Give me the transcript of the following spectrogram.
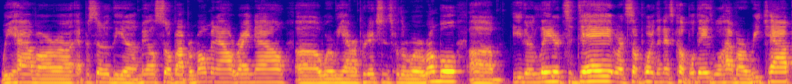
We have our uh, episode of the uh, male soap opera moment out right now, uh, where we have our predictions for the Royal Rumble. Um, either later today or at some point in the next couple days, we'll have our recap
